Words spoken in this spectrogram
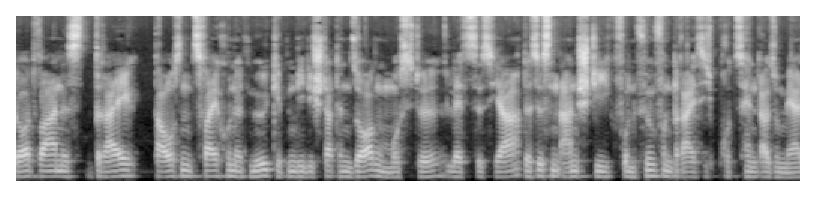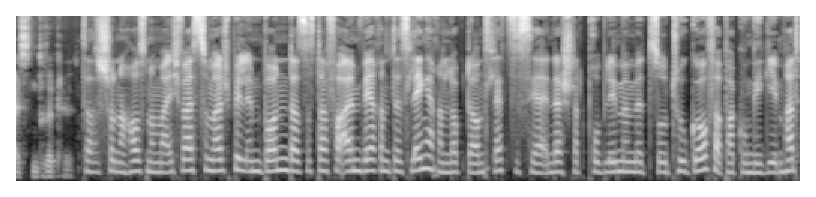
Dort waren es 3200 Müllkippen, die die Stadt entsorgen musste letztes Jahr. Das ist ein Anstieg von 35 Prozent, also mehr als ein Drittel. Das ist schon eine Hausnummer. Ich weiß zum Beispiel in Bonn, dass es da vor allem während des längeren Lockdowns letztes Jahr in der Stadt Probleme mit so To-Go-Verpackungen gegeben hat,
